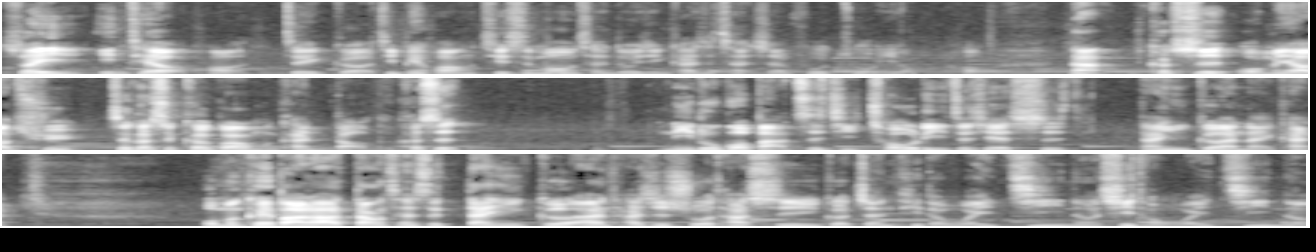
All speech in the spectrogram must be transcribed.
所以 Intel 哦，这个晶片荒其实某种程度已经开始产生副作用，哈。那可是我们要去，这个是客观我们看到的。可是你如果把自己抽离这些事单一个案来看，我们可以把它当成是单一个案，还是说它是一个整体的危机呢？系统危机呢？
